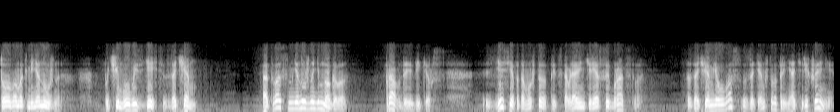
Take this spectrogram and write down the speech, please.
«Что вам от меня нужно? Почему вы здесь? Зачем?» «От вас мне нужно немногого. Правда, Викерс. Здесь я потому, что представляю интересы братства. Зачем я у вас? Затем, чтобы принять решение».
